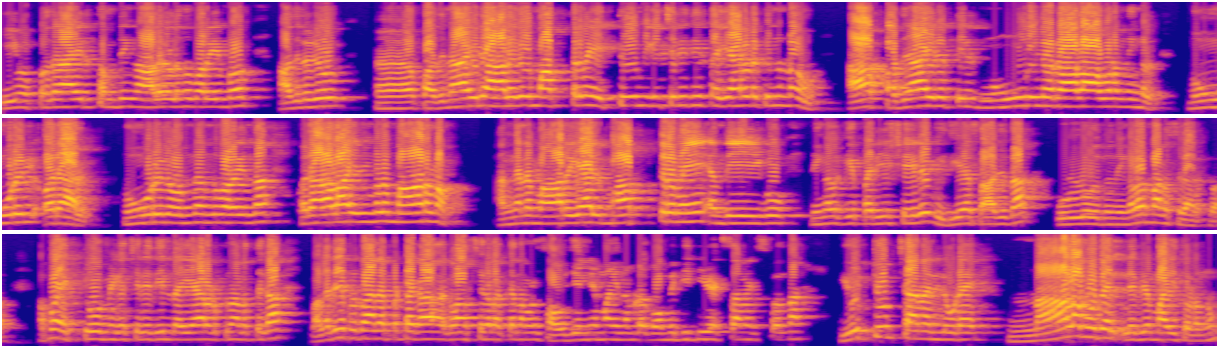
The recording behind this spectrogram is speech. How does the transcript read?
ഈ മുപ്പതിനായിരം സംതിങ് ആളുകൾ എന്ന് പറയുമ്പോൾ അതിലൊരു പതിനായിരം ആളുകൾ മാത്രമേ ഏറ്റവും മികച്ച രീതിയിൽ തയ്യാറെടുക്കുന്നുണ്ടാവൂ. ആ പതിനായിരത്തിൽ നൂറിൽ ഒരാളാവണം നിങ്ങൾ. നൂറിൽ ഒരാൾ. നൂറിൽ ഒന്ന് എന്ന് പറയുന്ന ഒരാളായി നിങ്ങൾ മാറണം. അങ്ങനെ മാറിയാൽ മാത്രമേ എന്ത് ചെയ്യൂ? നിങ്ങൾക്ക് ഈ പരീക്ഷയിൽ വിജയ സാധ്യത ഉള്ളൂ എന്ന് നിങ്ങൾ മനസ്സിലാക്കുക. അപ്പൊ ഏറ്റവും മികച്ച രീതിയിൽ തയ്യാറെടുപ്പ് നടത്തുക. വളരെ പ്രധാനപ്പെട്ട ക്ലാസ്സുകളൊക്കെ നമ്മൾ സൗജന്യമായി നമ്മുടെ കോമ്പറ്റേറ്റീവ് എക്സാം എക്സ്പെർട്ട് എന്ന യൂട്യൂബ് ചാനലിലൂടെ നാളെ മുതൽ ലഭ്യമായി തുടങ്ങും.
